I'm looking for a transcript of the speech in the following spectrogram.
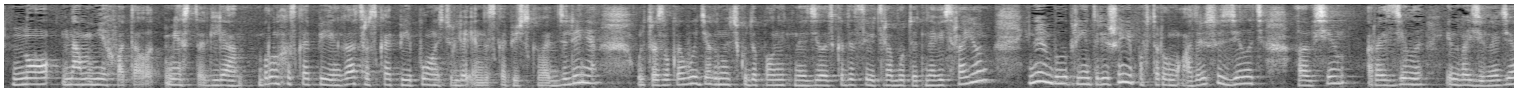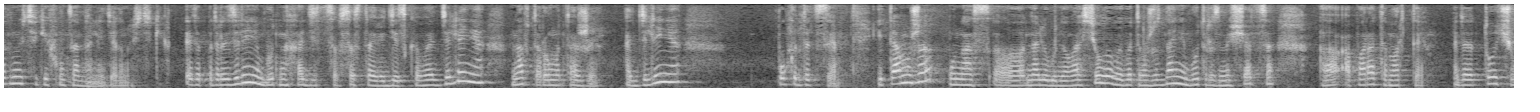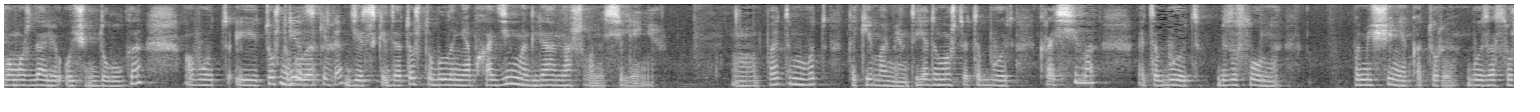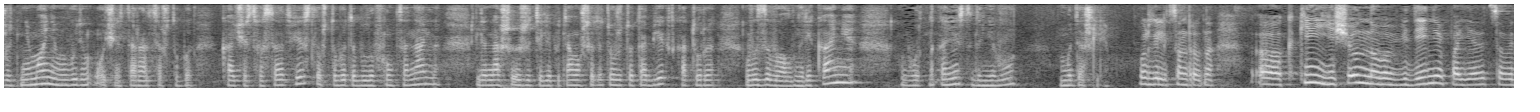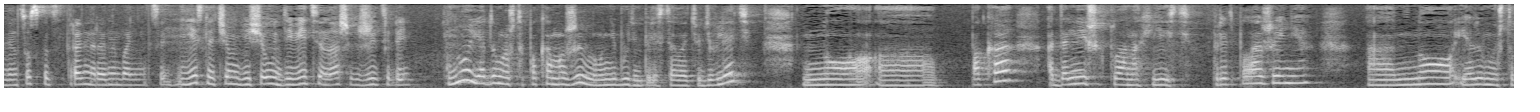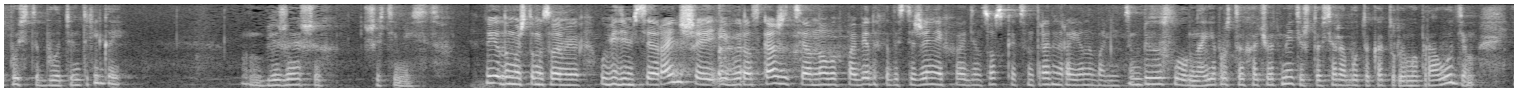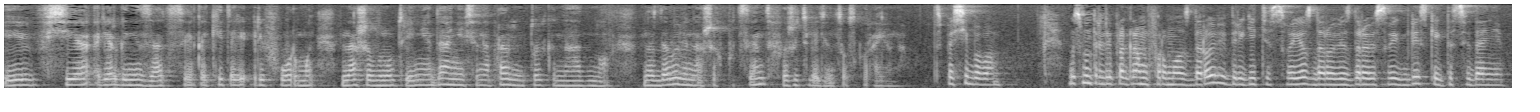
Но нам не хватало места для бронхоскопии, гастроскопии, полностью для эндоскопического отделения, ультразвуковую диагностику дополнительно сделать. КДЦ ведь работает на весь район. И нами было принято решение по второму адресу сделать э, все разделы инвазивной диагностики и функциональной диагностики. Это подразделение будет находиться в составе детского отделения на втором этаже. Отделение по КДЦ. И там же у нас э, на Любы Новоселовой в этом же здании будет размещаться э, аппарат МРТ. Это то, чего мы ждали очень долго. Вот, и то, что детский, было, да? Детский, да, то, что было необходимо для нашего населения. Поэтому вот такие моменты. Я думаю, что это будет красиво, это будет, безусловно, помещение, которое будет заслуживать внимания. Мы будем очень стараться, чтобы качество соответствовало, чтобы это было функционально для наших жителей, потому что это тоже тот объект, который вызывал нарекания. Вот, наконец-то до него мы дошли. Ольга Александровна, э, какие еще нововведения появятся в Одинцовской центральной районной больнице? Есть ли чем еще удивить наших жителей? Ну, я думаю, что пока мы живы, мы не будем переставать удивлять, но э, пока о дальнейших планах есть предположения, э, но я думаю, что пусть это будет интригой ближайших шести месяцев. Ну, я думаю, что мы с вами увидимся раньше, и вы расскажете о новых победах и достижениях Одинцовской центральной районной больницы. Безусловно. Я просто хочу отметить, что вся работа, которую мы проводим, и все реорганизации, какие-то реформы, наши внутренние, да, они все направлены только на одно – на здоровье наших пациентов и жителей Одинцовского района. Спасибо вам. Вы смотрели программу «Формула здоровья». Берегите свое здоровье, здоровье своих близких. До свидания.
